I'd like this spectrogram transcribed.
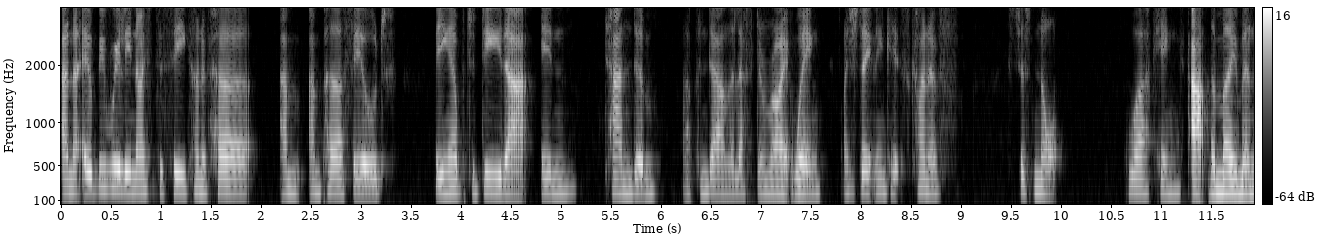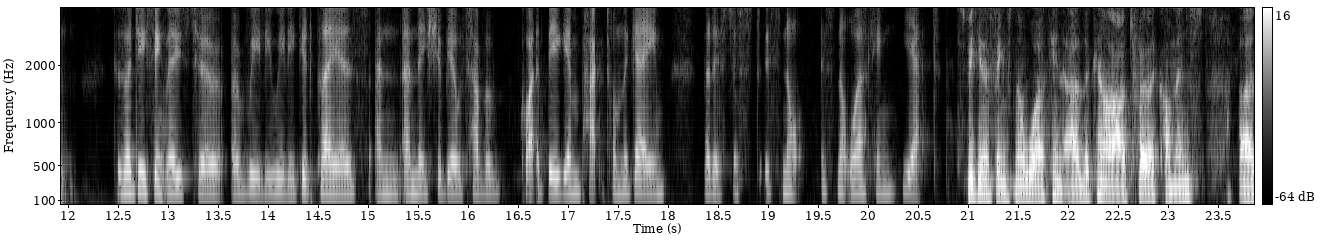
and it would be really nice to see kind of her and, and Purfield being able to do that in tandem up and down the left and right wing. I just don't think it's kind of it's just not working at the moment because I do think those two are, are really really good players and and they should be able to have a quite a big impact on the game but it's just it's not it's not working yet. Speaking of things not working, uh, looking at our Twitter comments, uh,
